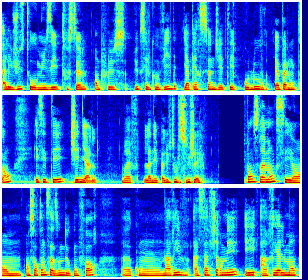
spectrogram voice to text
allez juste au musée tout seul. En plus, vu que c'est le Covid, il n'y a personne. J'ai été au Louvre il n'y a pas longtemps et c'était génial. Bref, là n'est pas du tout le sujet. Je pense vraiment que c'est en, sortant de sa zone de confort euh, qu'on arrive à s'affirmer et à réellement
